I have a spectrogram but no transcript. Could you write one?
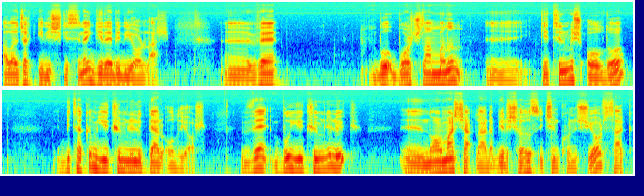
alacak ilişkisine girebiliyorlar. E, ve bu borçlanmanın e, getirmiş olduğu bir takım yükümlülükler oluyor. Ve bu yükümlülük e, normal şartlarda bir şahıs için konuşuyorsak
